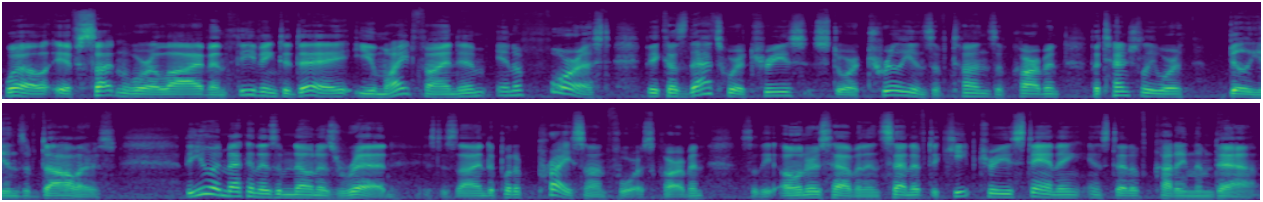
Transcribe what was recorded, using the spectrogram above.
Well, if Sutton were alive and thieving today, you might find him in a forest, because that's where trees store trillions of tons of carbon, potentially worth billions of dollars. The UN mechanism known as REDD is designed to put a price on forest carbon so the owners have an incentive to keep trees standing instead of cutting them down.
